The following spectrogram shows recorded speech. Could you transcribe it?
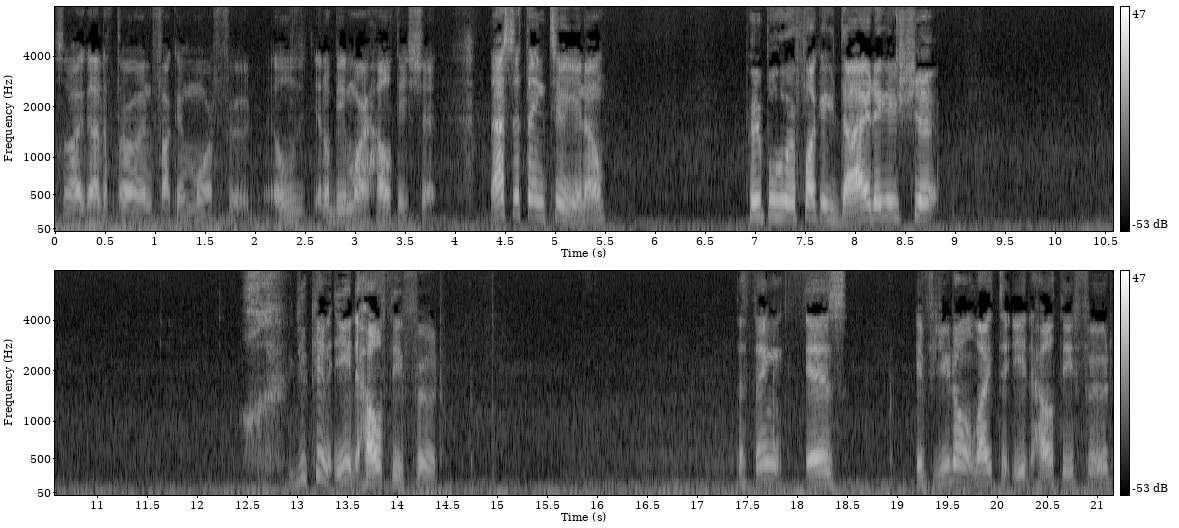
So I gotta throw in fucking more food. It'll it'll be more healthy shit. That's the thing too, you know. People who are fucking dieting and shit. You can eat healthy food. The thing is, if you don't like to eat healthy food,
